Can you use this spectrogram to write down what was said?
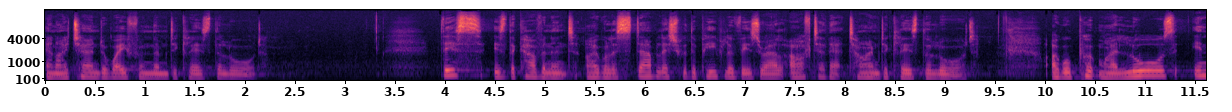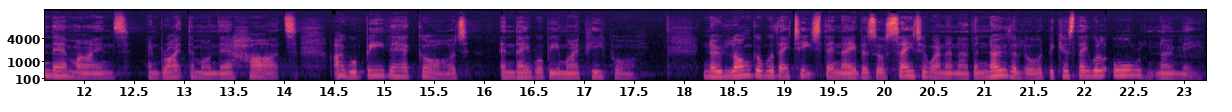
and I turned away from them, declares the Lord. This is the covenant I will establish with the people of Israel after that time, declares the Lord. I will put my laws in their minds and write them on their hearts. I will be their God, and they will be my people. No longer will they teach their neighbors or say to one another, Know the Lord, because they will all know me,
